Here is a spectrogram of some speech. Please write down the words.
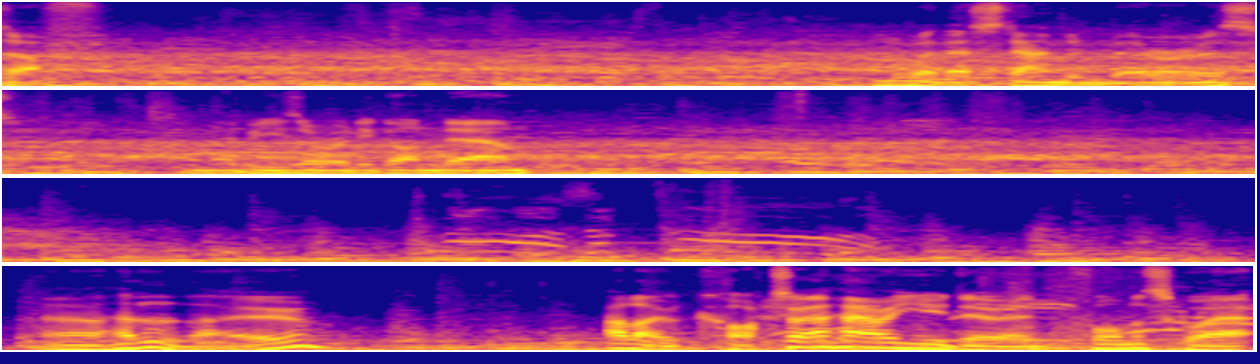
Stuff. I wonder where their standard bearer is. Maybe he's already gone down. Uh, hello. Hello, Cotter. How are you doing? Former square.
